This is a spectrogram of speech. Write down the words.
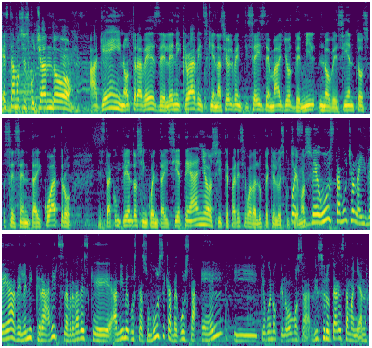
Estamos escuchando Again, otra vez de Lenny Kravitz, quien nació el 26 de mayo de 1964. Está cumpliendo 57 años. ¿Y te parece, Guadalupe, que lo escuchemos? Pues me gusta mucho la idea de Lenny Kravitz. La verdad es que a mí me gusta su música, me gusta él. Y qué bueno que lo vamos a disfrutar esta mañana.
